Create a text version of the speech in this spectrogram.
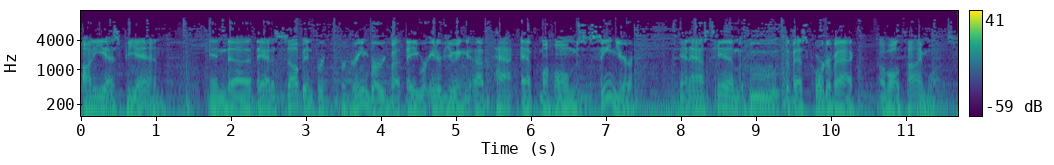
on ESPN. And uh, they had a sub in for, for Greenberg, but they were interviewing uh, Pat F. Mahomes Sr. and asked him who the best quarterback of all time was.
